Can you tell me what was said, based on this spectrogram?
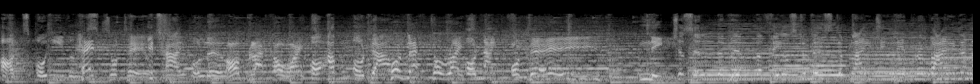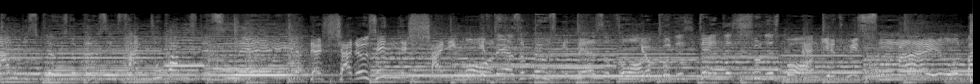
Odds or evens, Heads or tails? it's high or low, Or black or white? or up or down, Or left or right? or night or day? Nature seldom ever fails to most obligingly provide an undisclosed There's shadows in this shining morn. If there's a rose, it bears a thorn. You're good as dead as soon as born. And yet we smile, but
